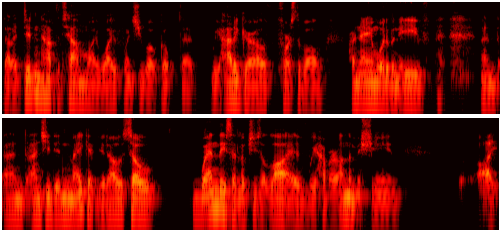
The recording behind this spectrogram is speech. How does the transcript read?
that I didn't have to tell my wife when she woke up that we had a girl. First of all, her name would have been Eve, and and and she didn't make it. You know, so when they said, "Look, she's alive," we have her on the machine. I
